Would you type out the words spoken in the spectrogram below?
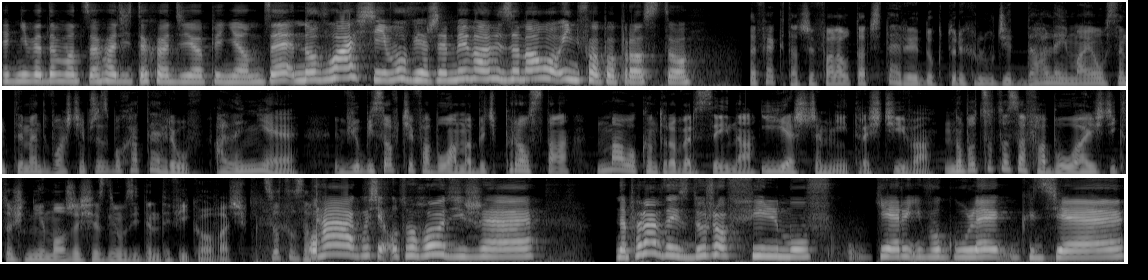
Jak nie wiadomo o co chodzi, to chodzi o pieniądze. No właśnie, mówię, że my mamy za mało info po prostu. Effecta czy Fallouta 4, do których ludzie dalej mają sentyment właśnie przez bohaterów. Ale nie. W Ubisoftie fabuła ma być prosta, mało kontrowersyjna i jeszcze mniej treściwa. No bo co to za fabuła, jeśli ktoś nie może się z nią zidentyfikować? Co to za Tak, właśnie o to chodzi, że naprawdę jest dużo filmów, gier i w ogóle, gdzie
